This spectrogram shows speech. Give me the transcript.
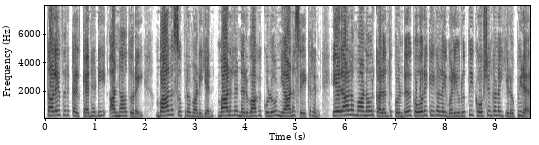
தலைவர்கள் கெனடி அண்ணாதுரை பாலசுப்ரமணியன் மாநில நிர்வாகக் குழு ஞானசேகரன் ஏராளமானோர் கலந்து கொண்டு கோரிக்கைகளை வலியுறுத்தி கோஷங்களை எழுப்பினர்.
